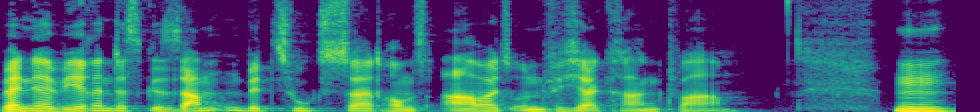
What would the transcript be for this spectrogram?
wenn er während des gesamten Bezugszeitraums arbeitsunfähig erkrankt war. Hm,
